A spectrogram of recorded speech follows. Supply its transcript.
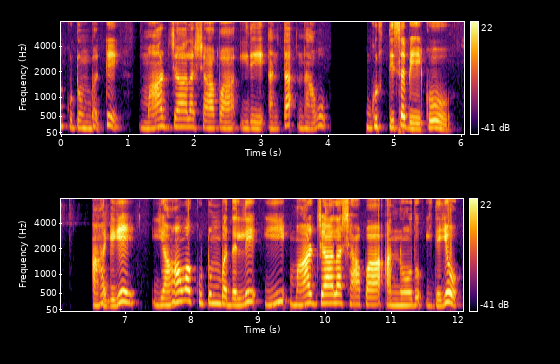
ಕುಟುಂಬಕ್ಕೆ ಮಾರ್ಜಾಲ ಶಾಪ ಇದೆ ಅಂತ ನಾವು ಗುರ್ತಿಸಬೇಕು. ಹಾಗೆಯೇ ಯಾವ ಕುಟುಂಬದಲ್ಲಿ ಈ ಮಾರ್ಜಾಲ ಶಾಪ ಅನ್ನೋದು ಇದೆಯೋ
